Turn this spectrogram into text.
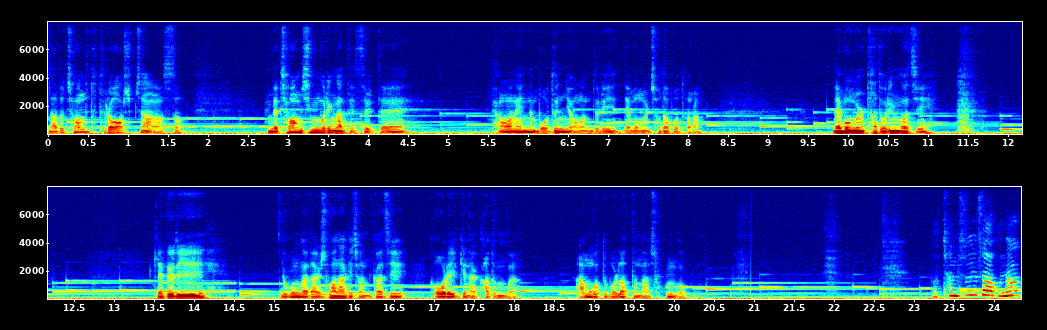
나도 처음부터 들어가고 싶진 않았어. 근데 처음 식물인간 됐을 때 병원에 있는 모든 영혼들이 내 몸을 쳐다보더라. 내 몸을 다 노린 거지. 걔들이 누군가 날 소환하기 전까지 거울에 있게 날 가둔 거야. 아무것도 몰랐던 난 속은 거고. 너 참 순수하구나.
